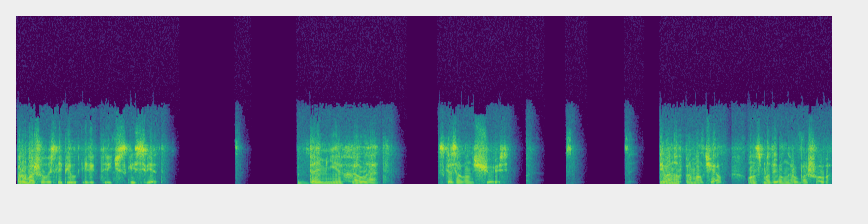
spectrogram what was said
Рубашов ослепил электрический свет. «Дай мне халат», — сказал он, щурясь. Иванов промолчал. Он смотрел на Рубашова.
